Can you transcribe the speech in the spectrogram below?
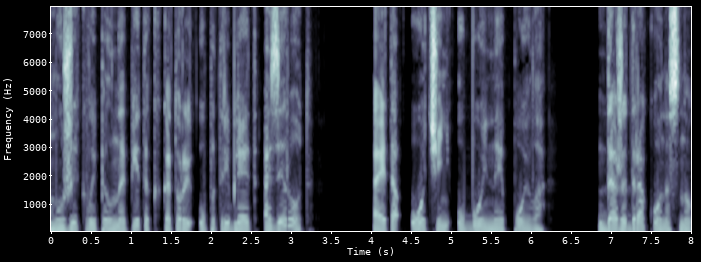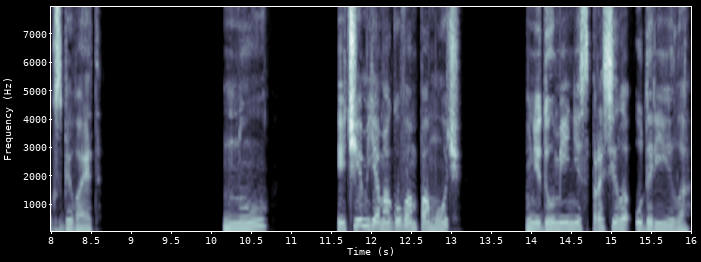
Мужик выпил напиток, который употребляет азерот, а это очень убойное пойло. Даже дракона с ног сбивает. «Ну, и чем я могу вам помочь?» В недоумении спросила Удариила.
